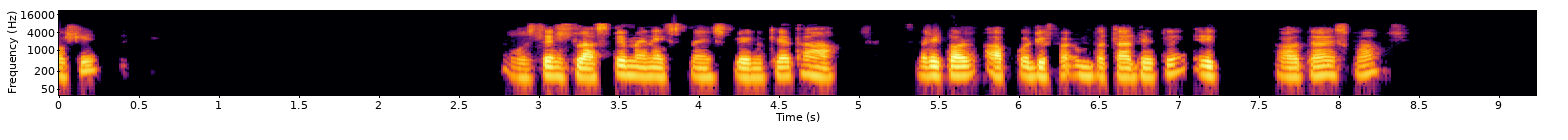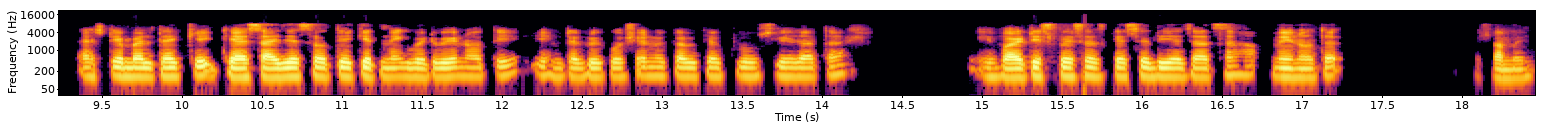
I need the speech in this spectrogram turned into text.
ओके? उस दिन क्लास पे मैंने इतना एक्सप्लेन किया था हाँ। मेरे को आपको बता देते हैं। एक होता है इसमें? H T M L tag की, क्या साइजेस होती है, कितने की बिटवीन होती है? इंटरव्यू क्वेश्चन में कभी कभी क्लूज लिया जाता है। वाइट स्पेसेस कैसे दिया जाता है? मेन होता है कमेंट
